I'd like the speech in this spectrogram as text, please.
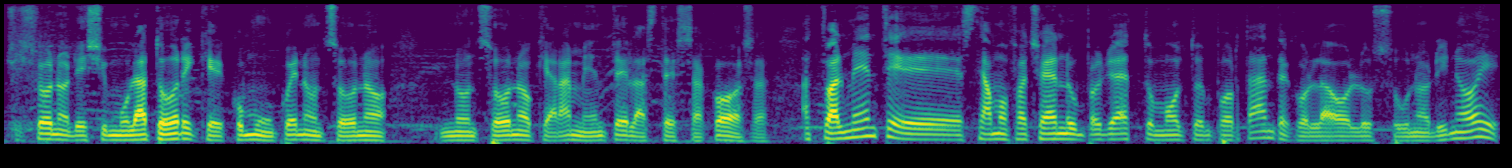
Ci sono dei simulatori che comunque non sono non sono chiaramente la stessa cosa. Attualmente stiamo facendo un progetto molto importante con la Ollus Uno di noi,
